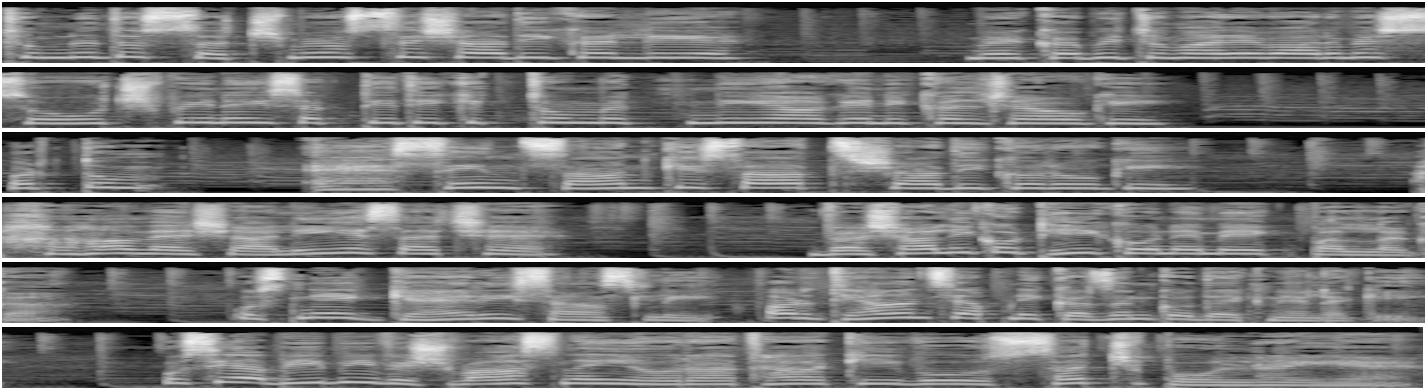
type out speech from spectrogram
तुमने तो सच में उससे शादी कर ली है। मैं कभी तुम्हारे बारे में सोच भी नहीं सकती थी कि तुम इतनी आगे निकल जाओगी। और तुम ऐसे इंसान के साथ शादी करोगी। हाँ वैशाली, ये सच है। वैशाली को ठीक होने में एक पल लगा। उसने एक गहरी सांस ली और ध्यान से अपनी कज़न को देखने लगी। उसे अभी भी विश्वास नहीं हो रहा था कि वो सच बोल रही है।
